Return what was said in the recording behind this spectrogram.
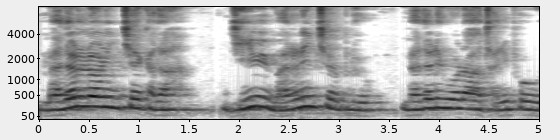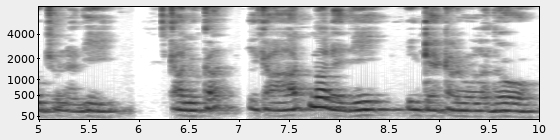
మెదడులో నుంచే కదా జీవి మరణించినప్పుడు మెదడు కూడా చనిపోతున్నది. కనుక ఇక ఆత్మ అనేది ఇంకెక్కడ ఉన్నదో.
